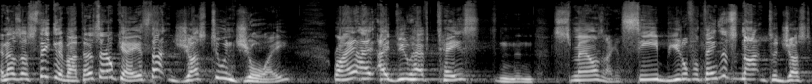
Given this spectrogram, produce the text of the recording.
And as I was thinking about that, I said, okay, it's not just to enjoy, right? I, I do have taste and, and, smells, and I can see beautiful things. It's not to just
